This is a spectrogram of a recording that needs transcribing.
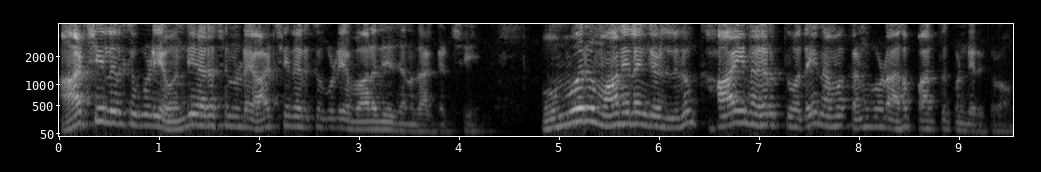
ஆட்சியில் இருக்கக்கூடிய ஒன்றிய அரசினுடைய ஆட்சியில் இருக்கக்கூடிய பாரதிய ஜனதா கட்சி ஒவ்வொரு மாநிலங்களிலும் காய் நகர்த்துவதை நம்ம கண்கூடாக பார்த்து கொண்டிருக்கிறோம்.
